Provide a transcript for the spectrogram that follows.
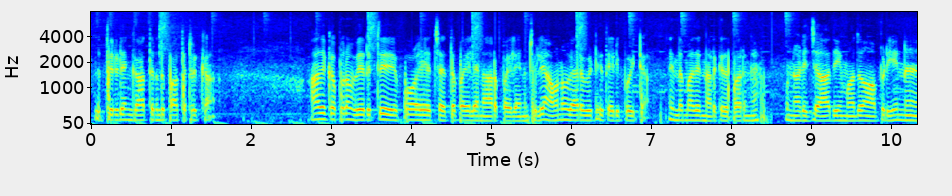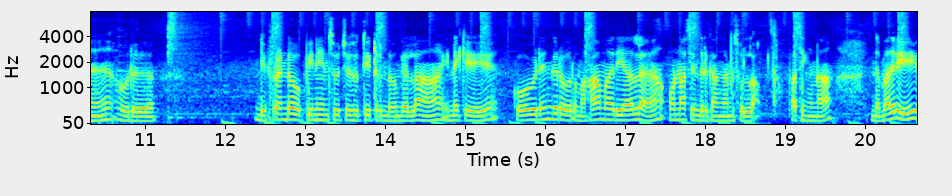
இந்த திருடன் காத்திருந்து பார்த்துட்ருக்கான். அதுக்கப்புறம் வெறுத்து போய செத்த பையில நார பயிலன்னு சொல்லி அவனும் வேறு வீட்டுக்கு தேடி போயிட்டான். இந்த மாதிரி நடக்குது பாருங்கள் முன்னாடி ஜாதி மதம் அப்படின்னு ஒரு டிஃப்ரெண்ட்டாக ஒப்பீனியன்ஸ் வச்சு சுற்றிட்டு இருந்தவங்க எல்லாம் இன்றைக்கி கோவிடுங்கிற ஒரு மகாமாரியால் ஒன்றா சேர்ந்துருக்காங்கன்னு சொல்லலாம். பார்த்திங்கன்னா இந்த மாதிரி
